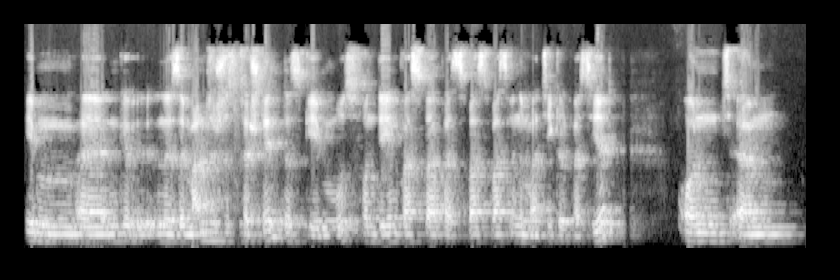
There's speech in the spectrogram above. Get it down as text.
eben äh, ein, ein semantisches Verständnis geben muss von dem, was da was, was, was in einem Artikel passiert. Und ähm,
